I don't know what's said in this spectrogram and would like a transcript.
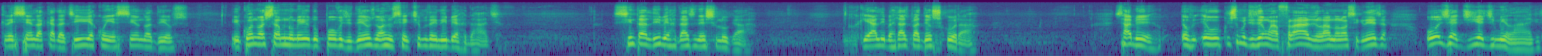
crescendo a cada dia, conhecendo a Deus. E quando nós estamos no meio do povo de Deus, nós nos sentimos em liberdade. Sinta a liberdade neste lugar. Porque é a liberdade para Deus curar. Sabe, eu, eu costumo dizer uma frase lá na nossa igreja: hoje é dia de milagre.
